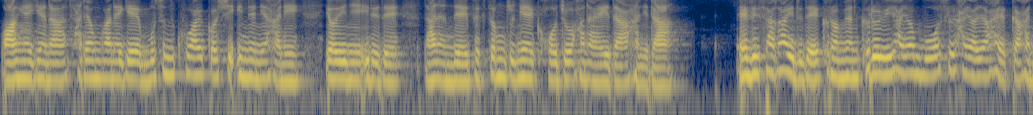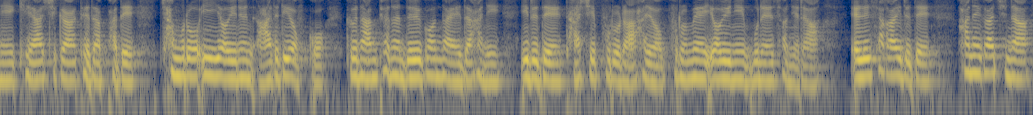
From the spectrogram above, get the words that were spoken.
왕에게나 사령관에게 무슨 구할 것이 있느냐 하니 여인이 이르되 나는 내 백성 중에 거주 하나이다 하니라 엘리사가 이르되 그러면 그를 위하여 무엇을 하여야 할까 하니 게하시가 대답하되 참으로 이 여인은 아들이 없고 그 남편은 늙었나이다 하니 이르되 다시 부르라 하여 부름에 여인이 문에 서니라. 엘리사가 이르되 한 해가 지나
